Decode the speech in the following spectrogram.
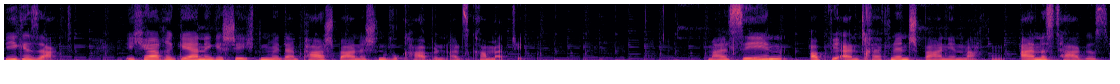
Wie gesagt, ich höre gerne Geschichten mit ein paar spanischen Vokabeln als Grammatik. Mal sehen, ob wir ein Treffen in Spanien machen, eines Tages,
